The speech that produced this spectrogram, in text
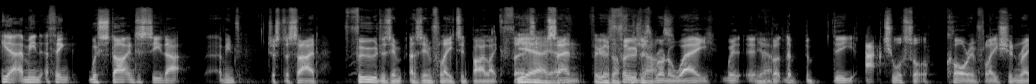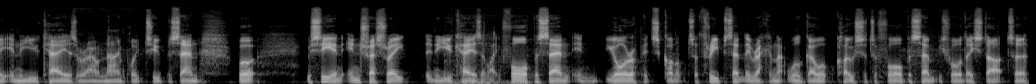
yeah, I mean, I think we're starting to see that. I mean, just aside, food is in, has inflated by like thirty Yeah, yeah. Food's Food has run away, with, Yeah. but the, the the actual sort of core inflation rate in the UK is around nine point two percent. But we're seeing interest rate in the UK is at like four percent. In Europe, it's gone up to three percent. They reckon that will go up closer to four percent before they start to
